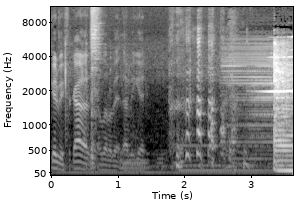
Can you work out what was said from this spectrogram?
Good, we forgot a little bit. That'd be good.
